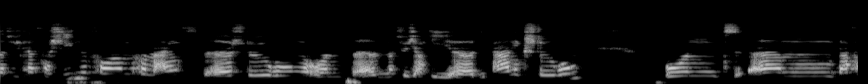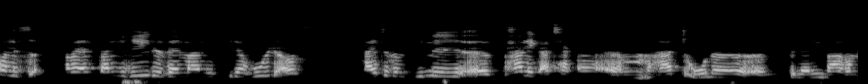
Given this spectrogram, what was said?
natürlich ganz verschiedene Formen von Angststörungen und äh, natürlich auch die, äh, die Panikstörung. Und ähm, davon ist aber erst dann die Rede, wenn man jetzt wiederholt aus heiterem Himmel äh, Panikattacken ähm, hat, ohne äh, benennbaren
